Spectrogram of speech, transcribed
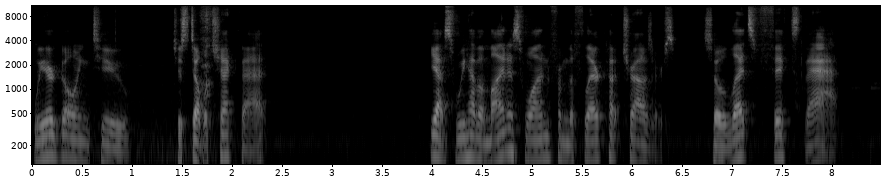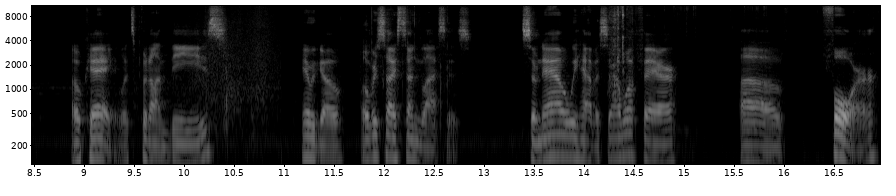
we are going to just double check that. Yes, we have a minus 1 from the flare cut trousers. So let's fix that. Okay, let's put on these. Here we go. Oversized sunglasses. So now we have a savoir faire of four.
